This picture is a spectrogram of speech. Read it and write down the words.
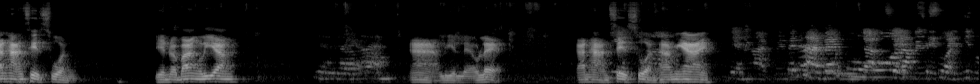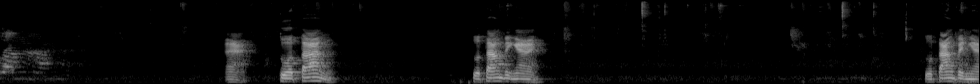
การหารเศษส่วน เรียนมาบ้างหรือยังเรียนแล้วอ่า เรียนแล้วแหละ การหารเศษส่วนทำยังไงเปลี่ยนหารเป็นหารเป็นคูณกับเศษเป็นส่วนที่ตัวหารอ่าตัวตั้ง ตัวตั้งเป็นไง ตัวตั้งเป็นไง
